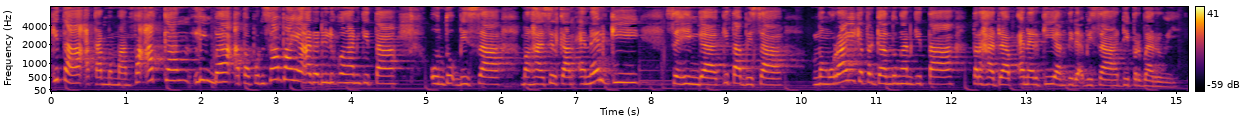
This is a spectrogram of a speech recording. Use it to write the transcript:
kita akan memanfaatkan limbah ataupun sampah yang ada di lingkungan kita untuk bisa menghasilkan energi sehingga kita bisa mengurangi ketergantungan kita terhadap energi yang tidak bisa diperbarui.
